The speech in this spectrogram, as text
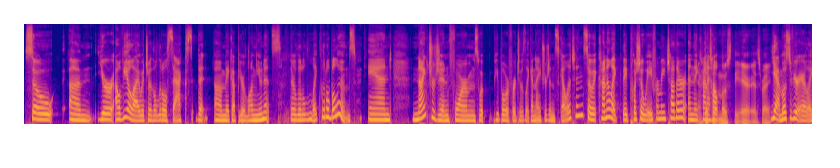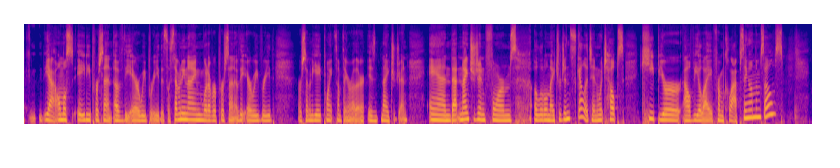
So um, your alveoli, which are the little sacs that um, make up your lung units, they're little like little balloons, and nitrogen forms what people refer to as like a nitrogen skeleton. So it kind of like they push away from each other, and they kind of help most of the air is, right? yeah, most of your air, like yeah, almost eighty percent of the air we breathe. It's like seventy nine whatever percent of the air we breathe, or seventy eight point something or other is nitrogen, and that nitrogen forms a little nitrogen skeleton, which helps keep your alveoli from collapsing on themselves.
